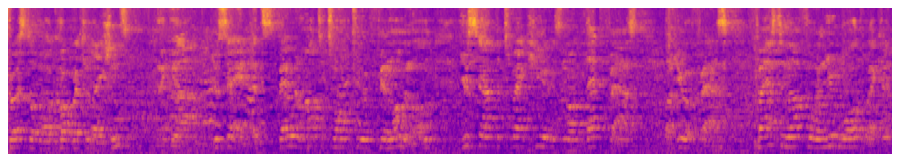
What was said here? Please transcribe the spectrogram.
First of all, congratulations. Thank you. Uh, Usain, it's very hard to talk to a phenomenon. You said the track here is not that fast, but you're fast. Fast enough for a new world record.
